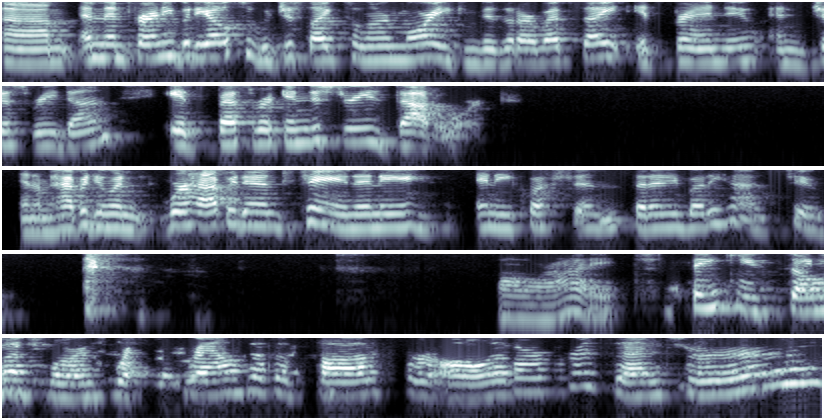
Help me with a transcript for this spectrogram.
Um, and then for anybody else who would just like to learn more, you can visit our website. It's brand new and just redone. It's bestworkindustries.org. And I'm happy to, we're happy to entertain any, any questions that anybody has too. All right. Thank you so much, Lauren. Round of applause for all of our presenters.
